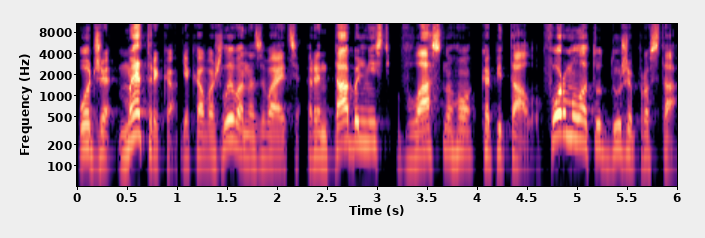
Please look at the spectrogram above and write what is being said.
Отже, метрика, яка важлива, називається рентабельність власного капіталу. Формула тут дуже проста.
